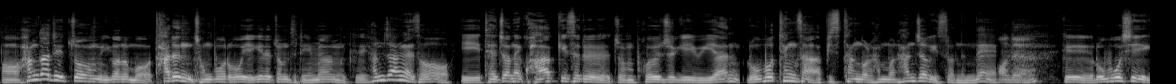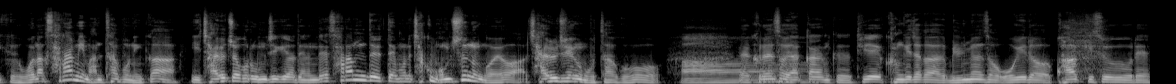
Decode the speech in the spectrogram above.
어, 한 가지 좀 이거는 뭐 다른 정보로 얘기를 좀 드리면 그 현장에서 이 대전의 과학 기술을 좀 보여주기 위한 로봇 행사 비슷한 걸 한번 한 적이 있었는데 어, 네. 그 로봇이 그 워낙 사람이 많다 보니까 이 자율적으로 움직여야 되는데 사람들 때문에 자꾸 멈추는 거예요. 자율주행을 못 하고. 아. 네, 그래서 약간 그 뒤에 관계자가 밀면서 오히려 과학 기술에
